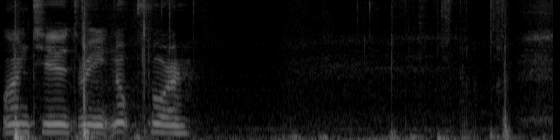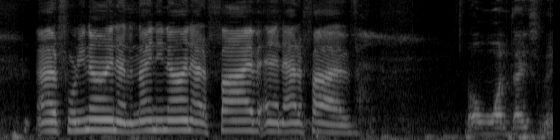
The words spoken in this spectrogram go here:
One, two, three, nope, four. Out of 49, out of 99, out of 5, and out of 5. Roll one dice, me.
